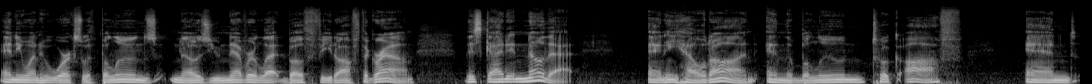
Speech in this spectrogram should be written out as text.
anyone who works with balloons knows you never let both feet off the ground. This guy didn't know that and he held on and the balloon took off and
